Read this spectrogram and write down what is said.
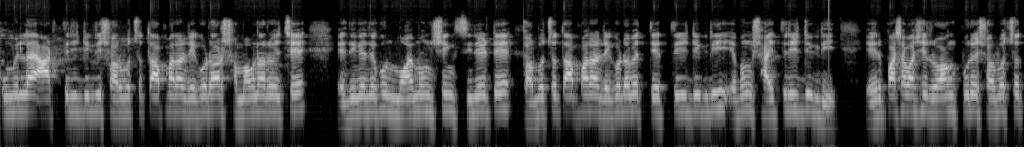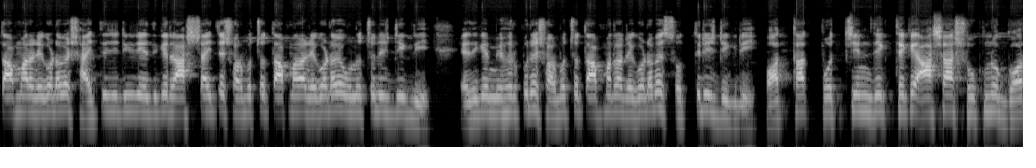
কুমিল্লায় আটত্রিশ ডিগ্রি সর্বোচ্চ তাপমাত্রা রেকর্ড হওয়ার সম্ভাবনা রয়েছে। এদিকে দেখুন ময়মনসিং সিলেটে সর্বোচ্চ তাপমাত্রা রেকর্ড হবে তেত্রিশ ডিগ্রি এবং সাঁত্রিশ ডিগ্রি। এর পাশাপাশি রংপুরে সর্বোচ্চ তাপমাত্রা রেকর্ড হবে সাঁত্রিশ ডিগ্রি, এদিকে রাজশাহীতে সর্বোচ্চ তাপমাত্রা রেকর্ড হবে উনচল্লিশ ডিগ্রি, এদিকে মেহেরপুরে সর্বোচ্চ তাপমাত্রা রেকর্ড হবে ছত্রিশ ডিগ্রি। অর্থাৎ পশ্চিম দিক থেকে আসা শুকনো গরম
